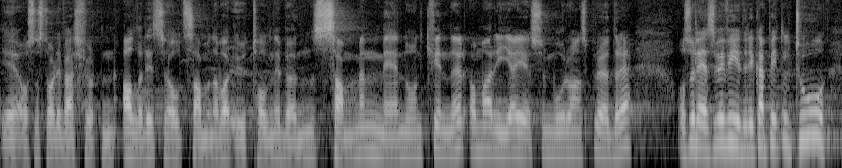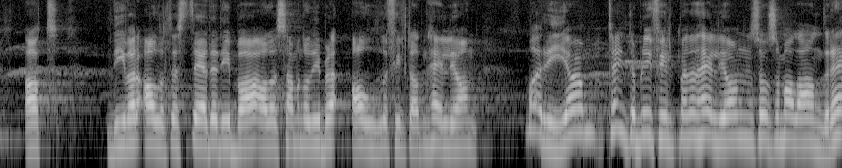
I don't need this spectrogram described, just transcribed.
Eh, og så står det i vers 14.: Alle disse holdt sammen og var utholdende i bønnen, sammen med noen kvinner og Maria, Jesu mor og hans brødre. Og så leser vi videre i kapittel 2 at de var alle til stede, de ba alle sammen, og de ble alle fylt av Den hellige ånd. Maria trengte å bli fylt med Den hellige ånd, sånn som alle andre.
